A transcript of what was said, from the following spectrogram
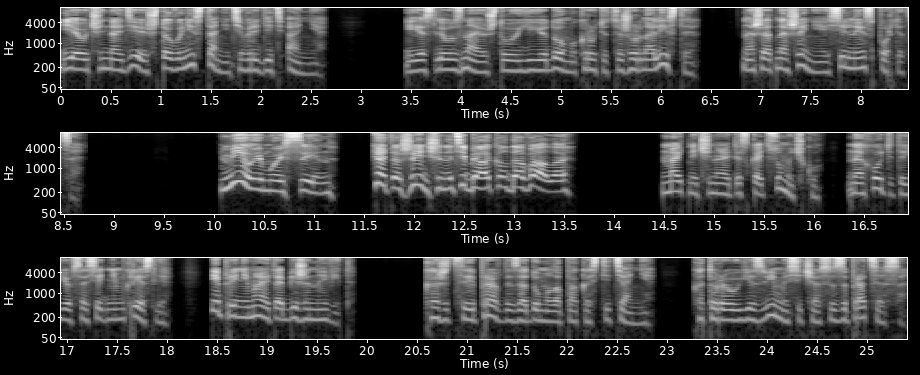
«Я очень надеюсь, что вы не станете вредить Анне. Если узнаю, что у ее дома крутятся журналисты, наши отношения сильно испортятся». «Милый мой сын, эта женщина тебя околдовала!» Мать начинает искать сумочку, находит ее в соседнем кресле и принимает обиженный вид. Кажется, и правда задумала пакости Тянне, которая уязвима сейчас из-за процесса.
